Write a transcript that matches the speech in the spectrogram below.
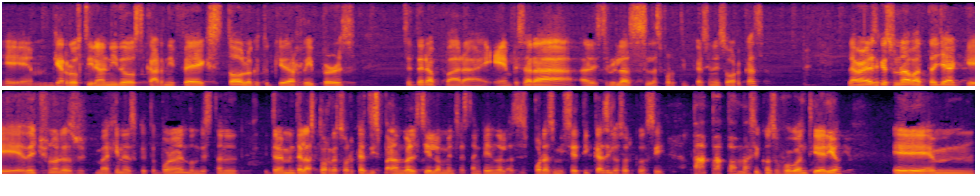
eh, guerreros tiránidos, carnifex, todo lo que tú quieras, reapers, etcétera, para empezar a, destruir las, fortificaciones orcas. La verdad es que es una batalla que, de hecho, una de las imágenes que te ponen, donde están literalmente las torres orcas disparando al cielo mientras están cayendo las esporas micéticas y los orcos así, pam, pam, pam, así con su fuego antiaéreo. Em,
